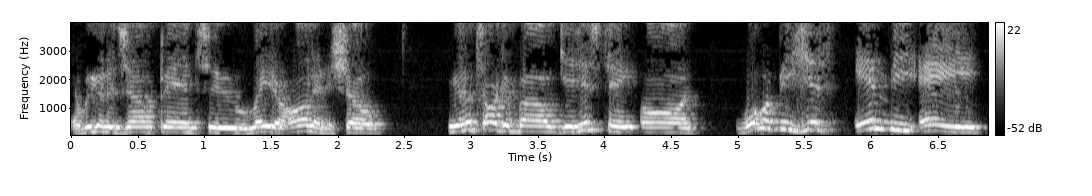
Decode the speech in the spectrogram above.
and we're going to jump into later on in the show. We're going to talk about, get his take on what would be his NBA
